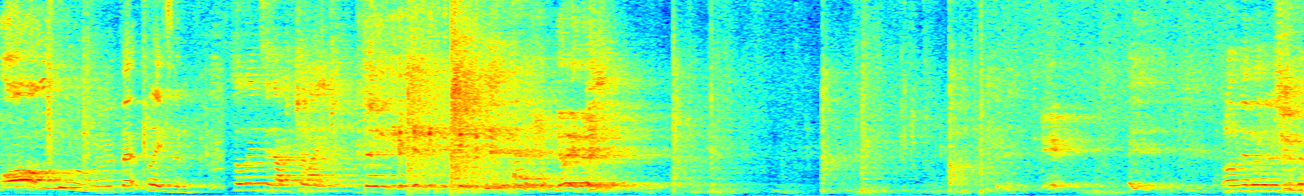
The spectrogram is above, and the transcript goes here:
Wow, to je blazing. Co Vinci, dáš challenge? Hlavně nedržíme.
